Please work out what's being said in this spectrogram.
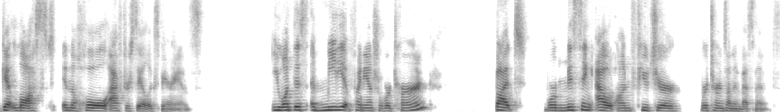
get lost in the whole after sale experience. You want this immediate financial return, but we're missing out on future returns on investments.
